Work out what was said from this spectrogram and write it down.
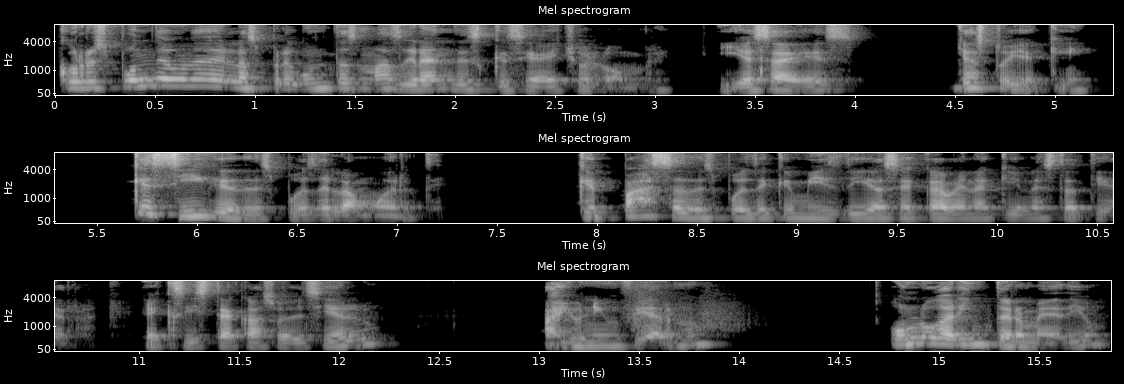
corresponde a una de las preguntas más grandes que se ha hecho el hombre, y esa es, ya estoy aquí, ¿qué sigue después de la muerte? ¿Qué pasa después de que mis días se acaben aquí en esta tierra? ¿Existe acaso el cielo? ¿Hay un infierno? ¿Un lugar intermedio?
